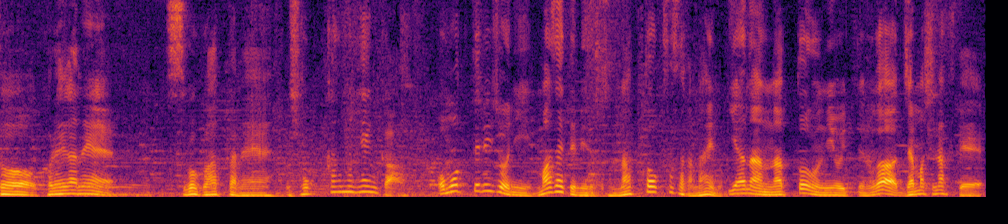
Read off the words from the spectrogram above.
豆。これがね、すごくあったね。食感の変化。思ってる以上に混ぜてみると納豆臭さがないの。嫌な納豆の匂いっていうのが邪魔しなくて、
